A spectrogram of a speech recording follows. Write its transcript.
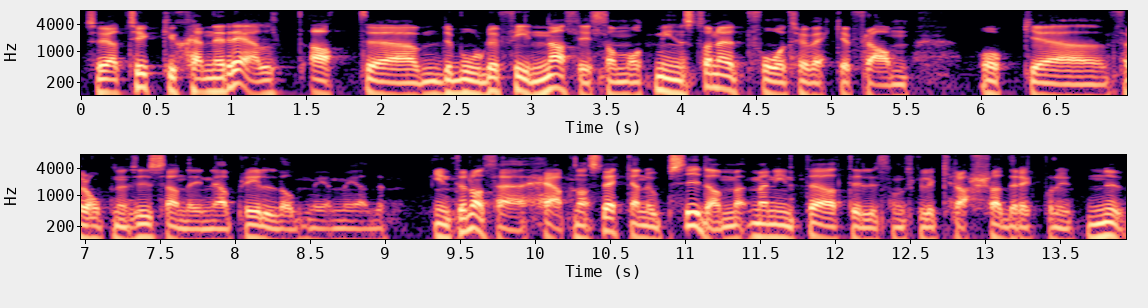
Så jag tycker generellt att eh, det borde finnas liksom, åtminstone två, tre veckor fram och eh, förhoppningsvis ända in i april då, med, med inte någon så här häpnadsväckande uppsida, men inte att det liksom skulle krascha direkt på nytt nu.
